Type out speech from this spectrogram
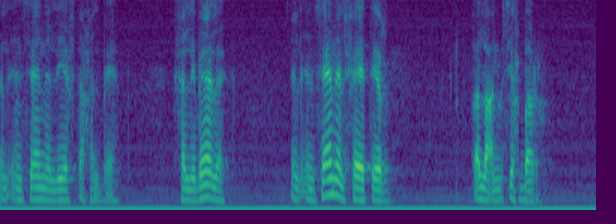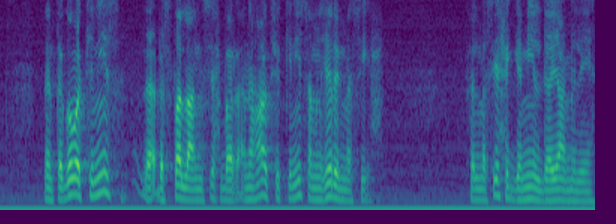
الإنسان اللي يفتح الباب. خلي بالك الإنسان الفاتر طلع المسيح بره ده انت جوه الكنيسة؟ لا بس طلع المسيح بره أنا هقعد في الكنيسة من غير المسيح. فالمسيح الجميل ده يعمل إيه؟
